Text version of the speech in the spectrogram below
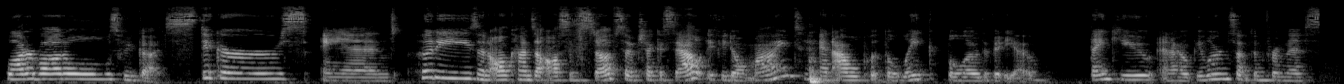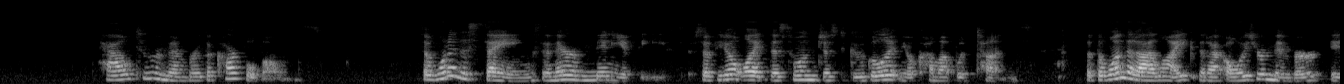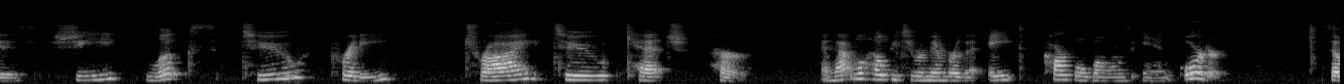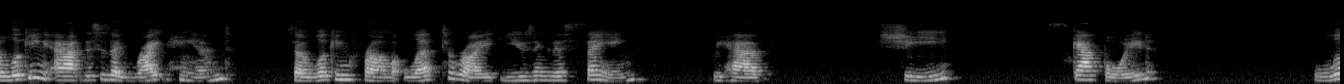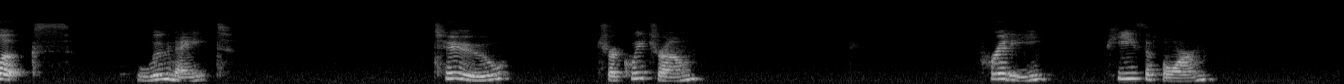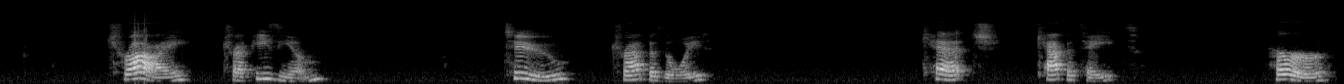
Water bottles, we've got stickers and hoodies and all kinds of awesome stuff. So check us out if you don't mind. And I will put the link below the video. Thank you, and I hope you learned something from this. How to remember the carpal bones. So one of the sayings, and there are many of these, so if you don't like this one, just Google it and you'll come up with tons. But the one that I like, that I always remember, is she looks too pretty. Try to catch her. And that will help you to remember the eight carpal bones in order. So looking at, this is a right hand. So looking from left to right using this saying, we have she, scaphoid, looks, lunate, too, triquetrum, pretty, pisiform, tri, trapezium, to, trapezoid, catch, capitate, her,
